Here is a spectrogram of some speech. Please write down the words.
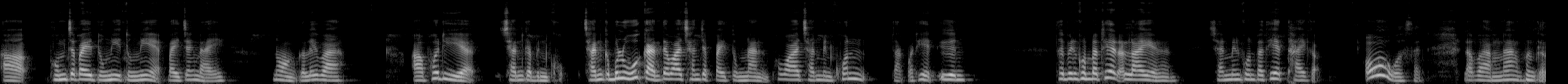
เออผมจะไปตรงนี้ตรงนี้ไปจังไหนน้องก็เลยว่า เอ่าพอดีอะ ฉันก็เป็นฉันก็บ่รู้กัน แต่ว่าฉันจะไปตรงนั้น เพราะว่าฉันเป็นคนจากประเทศอื่น เธอเป็นคนประเทศอะไรอะนั่นฉันเป็นคนประเทศไทยก็โอ้วสันระหว่างนั่งเพิ่นก็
